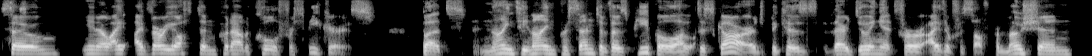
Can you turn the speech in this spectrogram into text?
So, you know, I, I very often put out a call for speakers but 99% of those people I'll discard because they're doing it for either for self promotion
